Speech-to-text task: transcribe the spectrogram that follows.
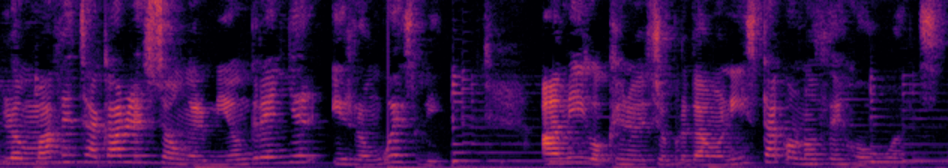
Los más destacables son Hermione Granger y Ron Weasley, amigos que nuestro protagonista conoce en Hogwarts,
